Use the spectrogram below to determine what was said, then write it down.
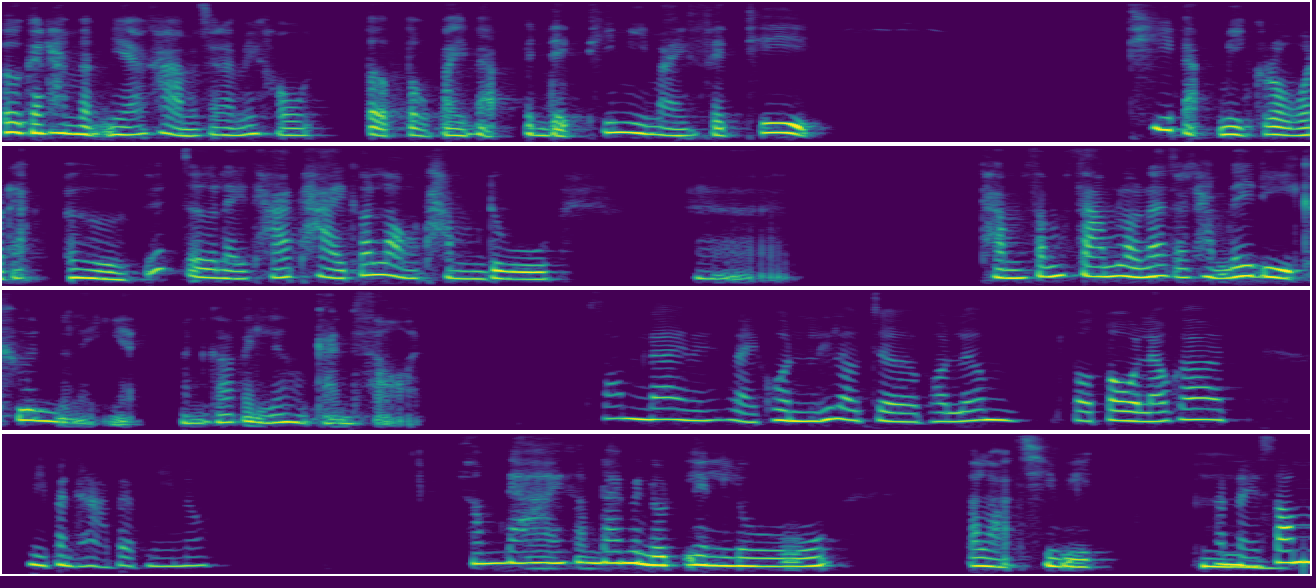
เออการทำแบบนี้ค่ะ มันจะทำให้เขาเติบโตไปแบบเป็นเด็กที่มีไมซ์เซ็ตที่ ที่แบบมีโกรธอะเออเจออะไรท้าทายก็ลองทำดูทำซ้ำๆเราน่าจะทำได้ดีขึ้นอะไรเงี้ยมันก็เป็นเรื่องของการสอน ซ่อมได้ไหมหลายคนที่เราเจอพอเริ่มโตๆแล้วก็มีปัญหาแบบนี้เนาะ ซ่อมได้ซ่อมได้มนุษย์เรียนรู้ ตลอดชีวิต อันไหนซ่อม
